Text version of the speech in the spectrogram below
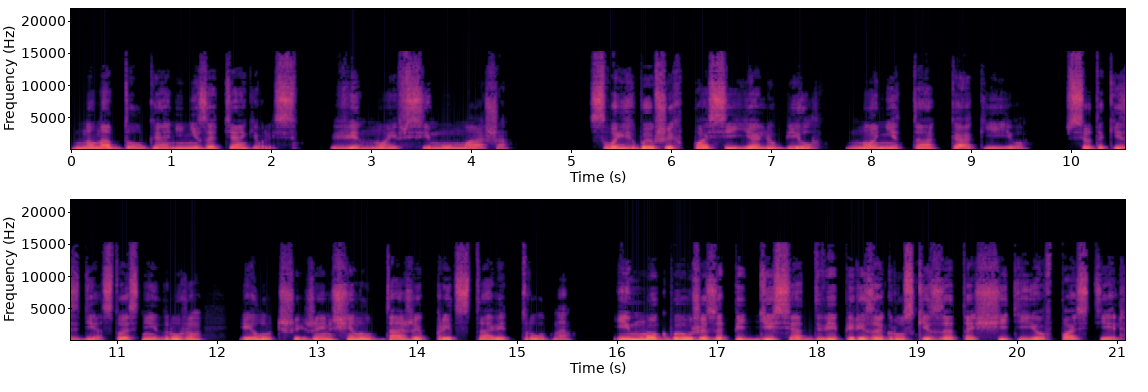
но надолго они не затягивались. Виной всему Маша. Своих бывших пассий я любил, но не так, как ее. Все-таки с детства с ней дружим – и лучшей женщину даже представить трудно. И мог бы уже за 52 перезагрузки затащить ее в постель.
